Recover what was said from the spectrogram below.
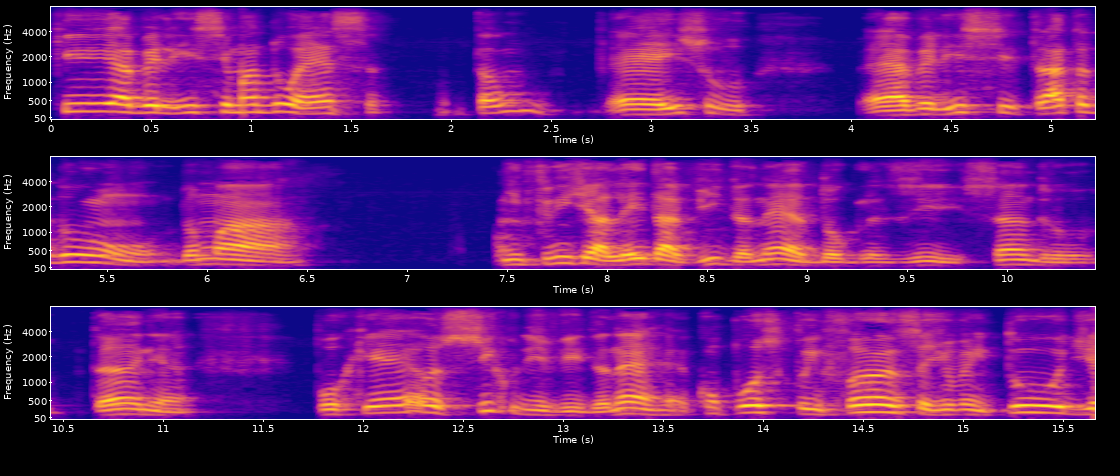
que a velhice é uma doença. Então, é isso, é, a velhice se trata de, um, de uma infringe a lei da vida, né, Douglas e Sandro, Tânia, porque é o ciclo de vida, né? É composto por infância, juventude,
